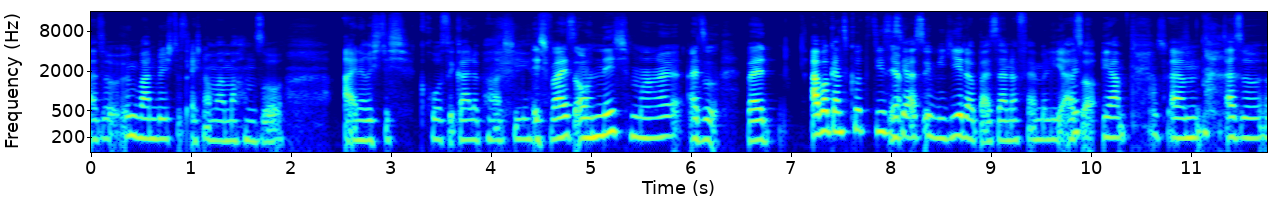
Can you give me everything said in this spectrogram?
also irgendwann will ich das echt nochmal machen, so eine richtig große, geile Party. Ich weiß auch nicht mal, also, weil aber ganz kurz, dieses ja. Jahr ist irgendwie jeder bei seiner Family. Also, Echt? ja. Ähm, also,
